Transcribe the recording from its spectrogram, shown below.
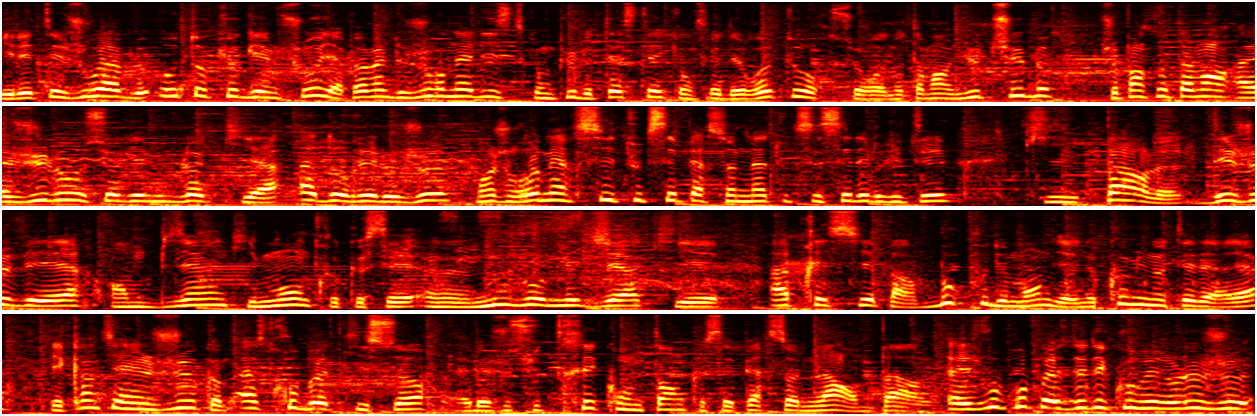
Il était jouable au Tokyo Game Show, il y a pas mal de journalistes qui ont pu le tester, qui ont fait des retours sur notamment YouTube. Je pense notamment à Julo sur Gameblog qui a adoré le jeu. Moi je remercie toutes ces personnes-là, toutes ces célébrités qui parlent des jeux VR en bien, qui montrent que c'est un nouveau média qui est apprécié par beaucoup de monde, il y a une communauté derrière. Et quand il y a un jeu comme Astrobot qui sort, eh ben, je suis très content que ces personnes-là en parlent. Et je vous propose de découvrir le jeu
